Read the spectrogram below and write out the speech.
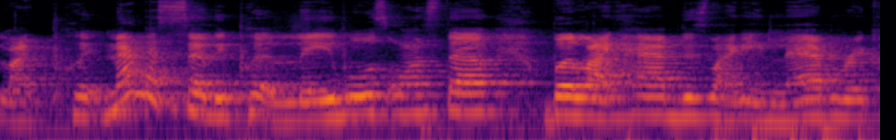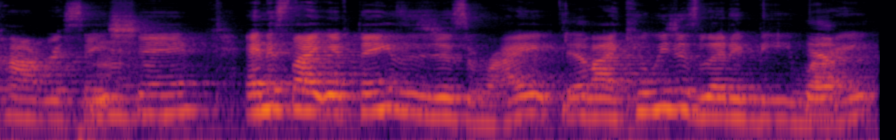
like put not necessarily put labels on stuff, but like have this like elaborate conversation. And it's like if things is just right, Mm-hmm. Yep. like can we just let it be Yep. right?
